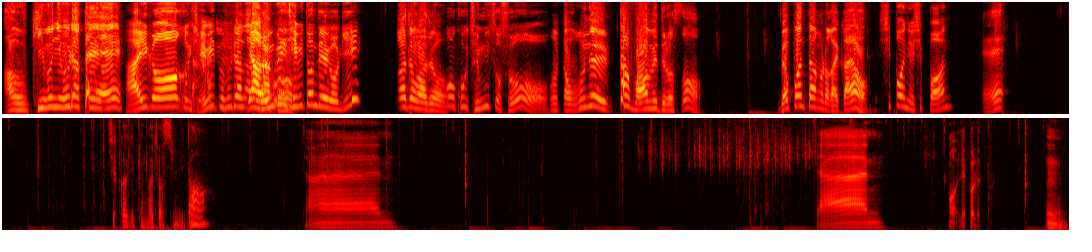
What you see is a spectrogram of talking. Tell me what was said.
아우 기분이 흐렸대 아이고, 거기 재밌. 아주 후련하더라고. 야, 은근히 재밌던데요, 거기? 맞아 맞아 어, 거기 재밌었어. 어, 나 오늘 딱 마음에 들었어 몇 번 땅으로 갈까요? 10번이요, 10번. 네 책가기 펜 가져왔습니다 짠. 짠. 어, 렉 걸렸다. 응.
